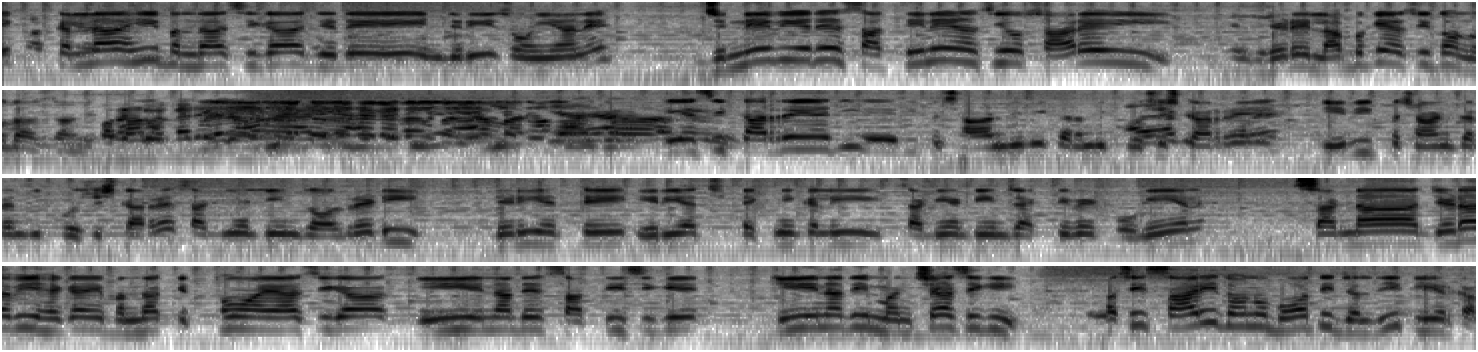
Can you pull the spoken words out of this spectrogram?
ਇੱਕ ਇਕੱਲਾ ਹੀ ਬੰਦਾ ਸੀਗਾ ਜਿਹਦੇ ਇੰਜਰੀਜ਼ ਹੋਈਆਂ ਨੇ। ਜਿੰਨੇ ਵੀ ਇਹਦੇ ਸਾਥੀ ਨੇ ਅਸੀਂ ਉਹ ਸਾਰੇ ਹੀ ਜਿਹੜੇ ਲੱਭ ਕੇ ਅਸੀਂ ਤੁਹਾਨੂੰ ਦੱਸ ਦਾਂਗੇ। ਇਹ ਅਸੀਂ ਕਰ ਰਹੇ ਹਾਂ ਜੀ ਇਹਦੀ ਪਛਾਣ ਦੀ ਵੀ ਕਰਨ ਦੀ ਕੋਸ਼ਿਸ਼ ਕਰ ਰਹੇ ਹਾਂ। ਇਹ ਵੀ ਪਛਾਣ ਕਰਨ ਦੀ ਕੋਸ਼ਿਸ਼ ਕਰ ਰਹੇ। ਸਾਡੀਆਂ ਟੀਮਸ ਆਲਰੇਡੀ ਜਿਹੜੀ ਇੱਥੇ ਏਰੀਆ 'ਚ ਟੈਕਨੀਕਲੀ ਸਾਡੀਆਂ ਟੀਮਸ ਐਕਟੀਵੇਟ ਹੋ ਗਈਆਂ ਨੇ। ਸਾਡਾ ਜਿਹੜਾ ਵੀ ਹੈਗਾ ਇਹ ਬੰਦਾ ਕਿੱਥੋਂ ਆਇਆ ਸੀਗਾ ਕੀ ਇਹਨਾਂ ਦੇ ਸਾਥੀ ਸੀਗੇ ਕੀ ਇਹਨਾਂ ਦੀ ਮਨਸ਼ਾ ਸੀਗੀ ਅਸੀਂ ਸਾਰੀ ਤੁਹਾਨੂੰ ਬਹੁਤ ਹੀ ਜਲਦੀ ਕਲੀਅਰ ਕਰ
